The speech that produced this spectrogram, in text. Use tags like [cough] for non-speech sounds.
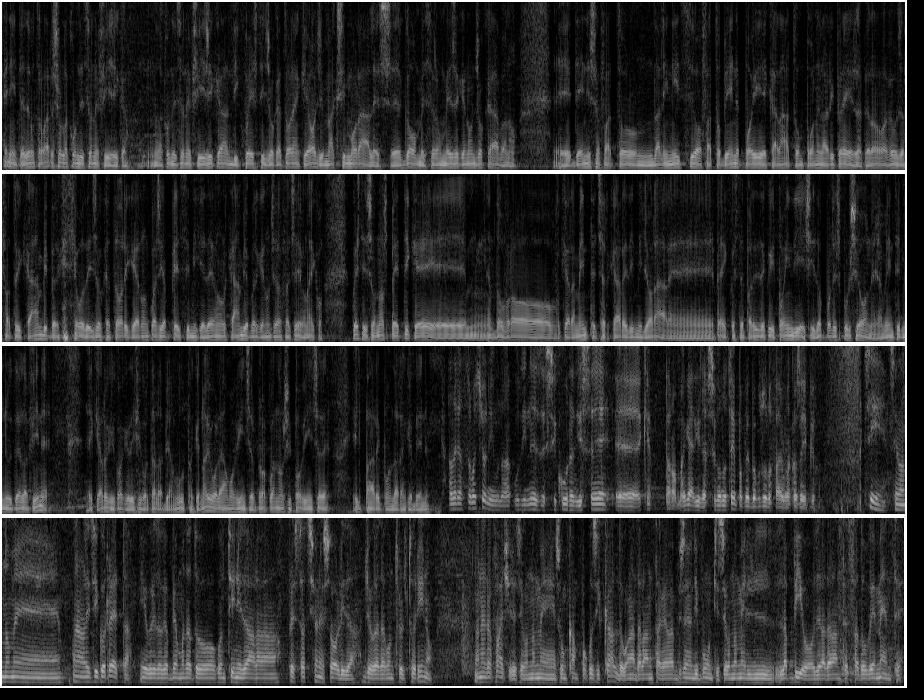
E niente, devo trovare solo la condizione fisica, la condizione fisica di questi giocatori, anche oggi Maxi Morales, Gomez era un mese che non giocavano, e Dennis ha fatto dall'inizio, ha fatto bene, poi è calato un po' nella ripresa, però avevo già fatto i cambi perché [laughs] avevo dei giocatori che erano quasi a pezzi, mi chiedevano il cambio perché non ce la facevano. Ecco, questi sono aspetti che dovrò chiaramente cercare di migliorare. Beh, queste partite qui poi in 10 dopo l'espulsione a 20 minuti alla fine è chiaro che qualche difficoltà l'abbiamo avuta, anche noi volevamo vincere, però quando non si può vincere il pari può andare anche bene. Andrea Stramaccioni, una Udinese sicura di sé eh, che però magari nel secondo tempo avrebbe potuto fare qualcosa di più. Sì, secondo me un'analisi corretta, io credo che abbiamo dato continuità alla prestazione solida giocata contro il Torino non era facile secondo me su un campo così caldo con Atalanta che aveva bisogno di punti, secondo me l'avvio dell'Atalanta è stato veemente,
